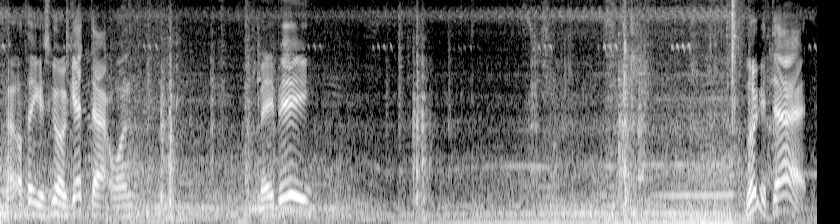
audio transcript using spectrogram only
I don't think he's going to get that one. Maybe. Look at that.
